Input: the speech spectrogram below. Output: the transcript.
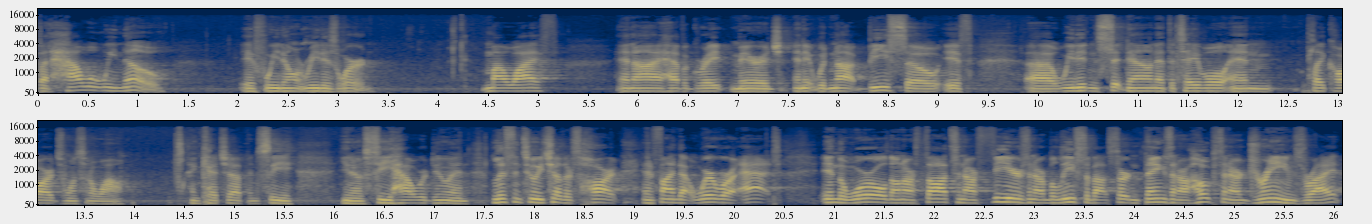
But how will we know if we don't read His Word. My wife and I have a great marriage, and it would not be so if uh, we didn't sit down at the table and play cards once in a while and catch up and see, you know, see how we're doing. Listen to each other's heart and find out where we're at in the world on our thoughts and our fears and our beliefs about certain things and our hopes and our dreams, right?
